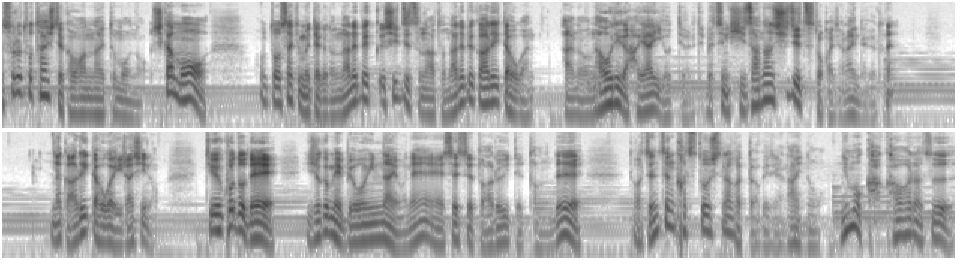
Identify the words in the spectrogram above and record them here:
それと大して変わんないと思うの。しかも本当さっきも言ったけどなるべく手術の後なるべく歩いた方があの治りが早いよって言われて別に膝の手術とかじゃないんだけどね。なんか歩いた方がいいらしいの。ということで一生懸命病院内をねせっせと歩いてたんでだから全然活動してなかったわけじゃないの。にもかかわらず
